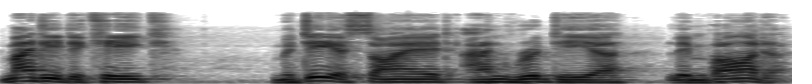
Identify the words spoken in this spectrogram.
Maddie Dakik, Medea Syed, and Radia Limbada.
